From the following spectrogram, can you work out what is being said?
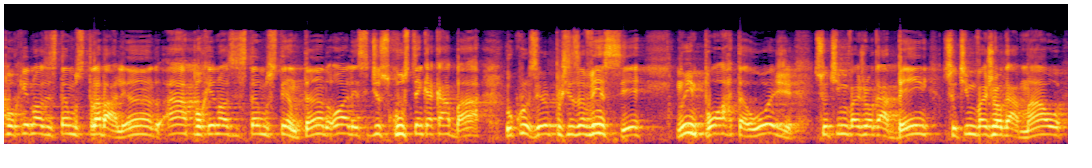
porque nós estamos trabalhando. Ah, porque nós estamos tentando. Olha, esse discurso tem que acabar. O Cruzeiro precisa vencer. Não importa hoje se o time vai jogar bem, se o time vai jogar mal,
